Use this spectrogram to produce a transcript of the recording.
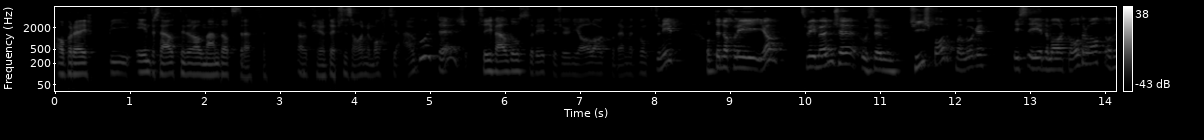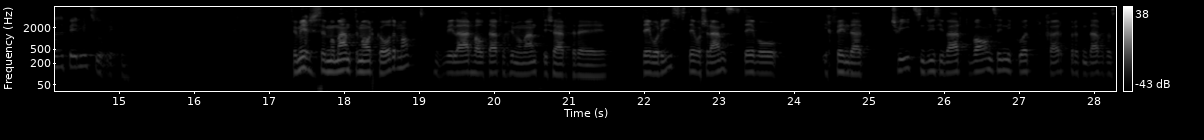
aber äh, ich bin eher selten in der Almenda zu treffen. Okay, und der FC Sarne macht es ja auch gut. He? Ist Seefeld draussen, dort, eine schöne Anlage, von dem her funktioniert. Und dann noch ein bisschen, ja, zwei Menschen aus dem Skisport. Mal schauen, ist es eher der Marco Odermatt oder der Birmin Zubricken? Für mich ist es im Moment der Marco Odermatt, weil er halt einfach im Moment ist er der, äh, der, der reisst, der, der schränzt, der, der, ich finde, auch die Schweiz und unsere Werte wahnsinnig gut verkörpert und einfach ein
